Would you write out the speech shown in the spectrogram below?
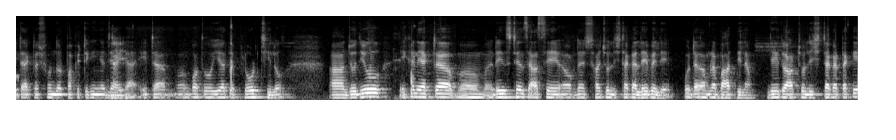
এটা একটা সুন্দর প্রফিট টেকিং এর জায়গা। এটা গত ইয়াতে ফ্লোর ছিল। যদিও এখানে একটা রেজিস্ট্যান্স আছে আপনার ছয়চল্লিশ টাকা লেভেলে ওটা আমরা বাদ দিলাম। যেহেতু আটচল্লিশ টাকাটাকে,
